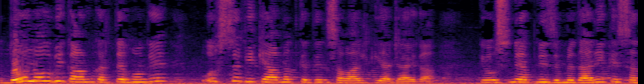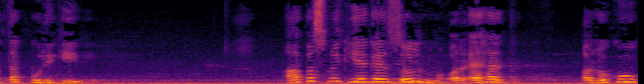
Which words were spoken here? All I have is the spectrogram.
دو لوگ بھی کام کرتے ہوں گے، اس سے بھی قیامت کے دن سوال کیا جائے گا کہ اس نے اپنی ذمہ داری کی سد تک پوری کی۔ آپس میں کیے گئے ظلم اور عہد اور حقوق،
